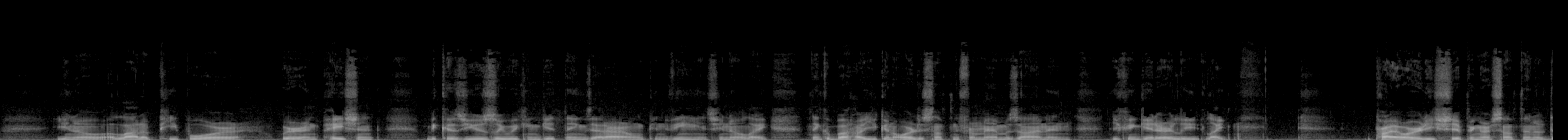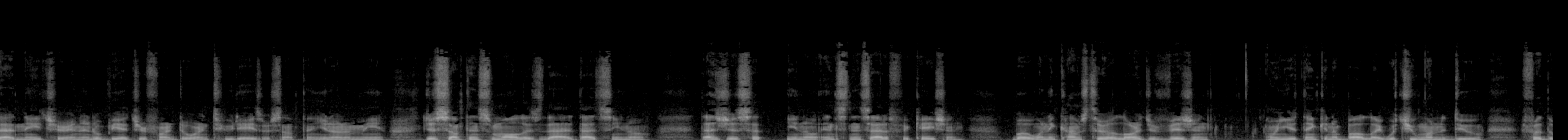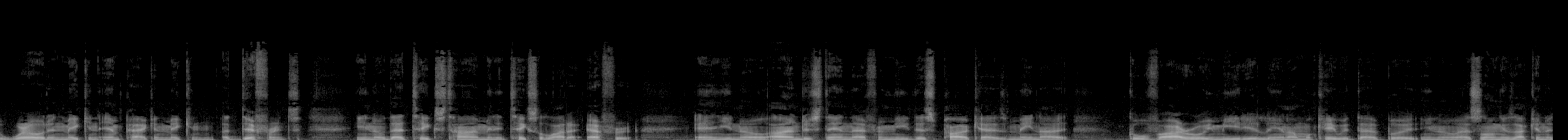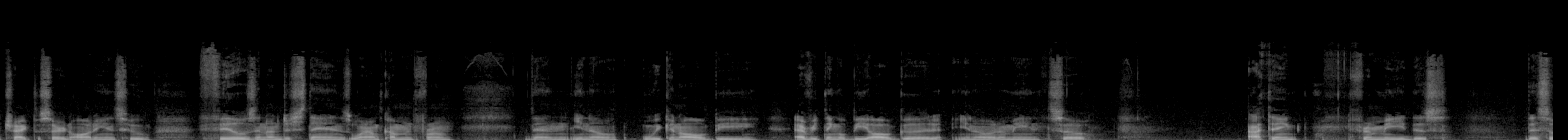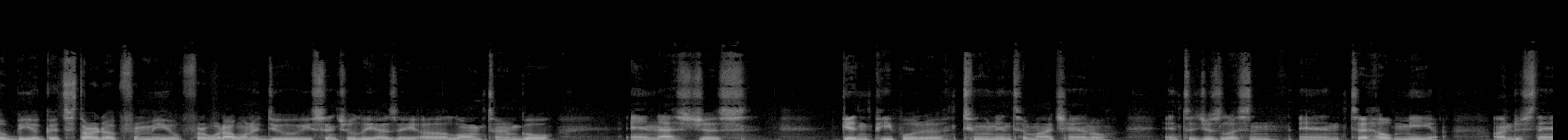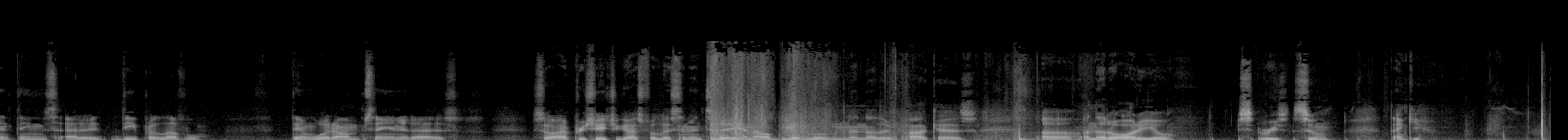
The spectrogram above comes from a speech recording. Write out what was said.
you know, a lot of people are, we're impatient because usually we can get things at our own convenience, you know, like think about how you can order something from Amazon and you can get early, like, priority shipping or something of that nature and it'll be at your front door in two days or something you know what i mean? Just something small as that that's you know that's just uh, you know instant satisfaction. But when it comes to a larger vision when you're thinking about like what you want to do for the world and make an impact and making a difference you know that takes time and it takes a lot of effort and you know i understand that for me this podcast may not go viral immediately, and I'm okay with that. But you know, as long as I can attract a certain audience who feels and understands where I'm coming from, then you know we can all be everything will be all good. You know what I mean? So I think for me this this will be a good startup for me for what I want to do essentially as a uh, long term goal, and that's just getting people to tune into my channel and to just listen and to help me understand things at a deeper level than what I'm saying it as. So I appreciate you guys for listening today, and I'll be uploading another podcast, uh, another audio soon. Thank you.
